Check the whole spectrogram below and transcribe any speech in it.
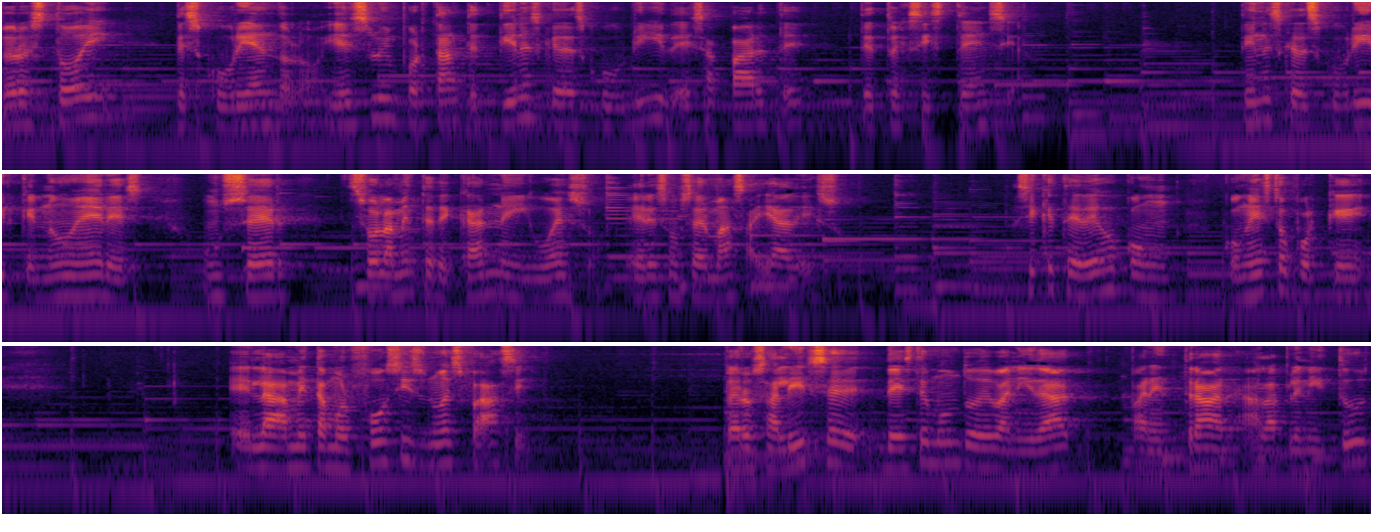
pero estoy descubriéndolo. Y es lo importante, tienes que descubrir esa parte de tu existencia. Tienes que descubrir que no eres un ser solamente de carne y hueso, eres un ser más allá de eso. Así que te dejo con, con esto porque la metamorfosis no es fácil, pero salirse de este mundo de vanidad para entrar a la plenitud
